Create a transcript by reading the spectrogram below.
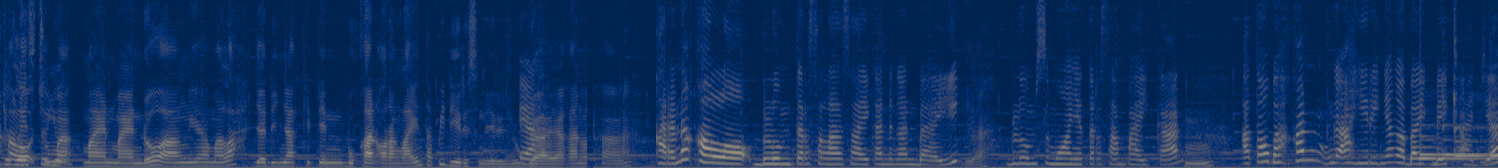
Karena setuju, kalau cuma main-main doang ya malah jadi nyakitin bukan orang lain tapi diri sendiri juga ya kan. Hah, Karena kalau belum terselesaikan dengan baik, ya. belum semuanya tersampaikan, Hmm. atau bahkan nggak akhirnya nggak baik-baik aja,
